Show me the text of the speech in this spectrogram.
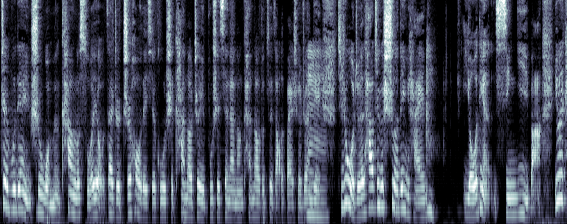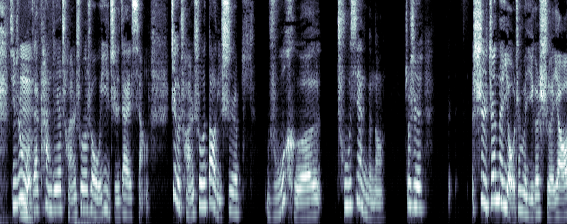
这部电影是我们看了所有在这之后的一些故事，看到这一部是现在能看到的最早的《白蛇传》电影。其实我觉得它这个设定还有点新意吧，因为其实我在看这些传说的时候，我一直在想，这个传说到底是如何出现的呢？就是是真的有这么一个蛇妖，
